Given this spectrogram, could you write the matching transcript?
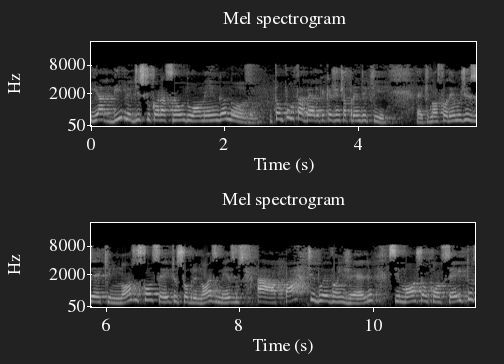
e a Bíblia diz que o coração do homem é enganoso. Então, por tabela, o que a gente aprende aqui? É que nós podemos dizer que nossos conceitos sobre nós mesmos, a parte do evangelho, se mostram conceitos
